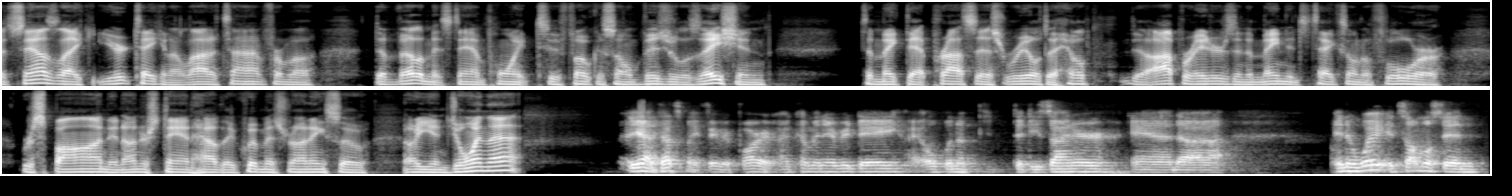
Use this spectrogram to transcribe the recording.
it sounds like you're taking a lot of time from a development standpoint to focus on visualization to make that process real to help the operators and the maintenance techs on the floor respond and understand how the equipment's running. So are you enjoying that? Yeah, that's my favorite part. I come in every day, I open up the designer, and uh, in a way, it's almost an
